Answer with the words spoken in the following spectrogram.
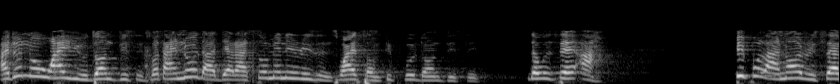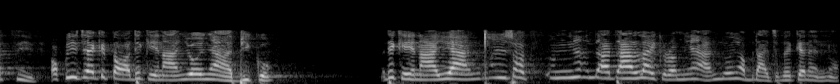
I don't know why you don't visit, but I know that there are so many reasons why some people don't visit. They will say, ah, people are not receptive. Dịka ị na-ayọ ya, I like m ihe a, ndị onye ọbụla jebe kene nnọọ.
